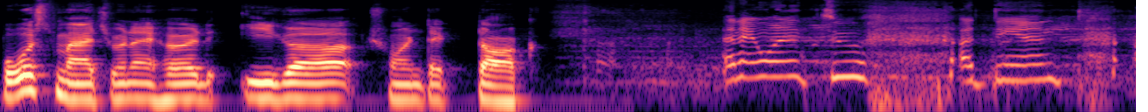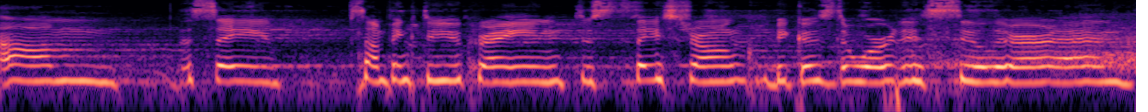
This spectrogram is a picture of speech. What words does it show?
post match when I heard Iga Swiatek talk. And I wanted to, at the end, um, say something to Ukraine to stay strong because the war is still there and.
